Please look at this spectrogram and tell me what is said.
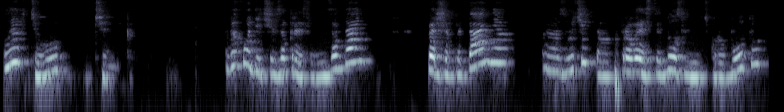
вплив цього чинника. Виходячи з окреслених завдань, перше питання е, звучить так: провести дослідницьку роботу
